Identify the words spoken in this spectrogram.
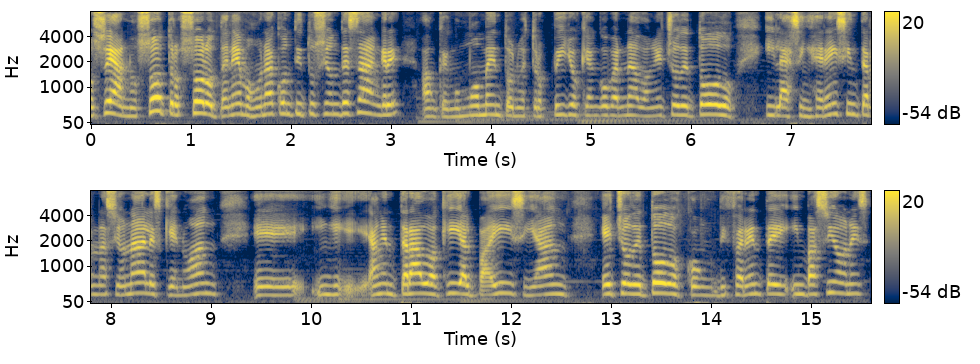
O sea, nosotros solo tenemos una constitución de sangre, aunque en un momento nuestros pillos que han gobernado han hecho de todo y las injerencias internacionales que no han, eh, han entrado aquí al país y han hecho de todo con diferentes invasiones,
